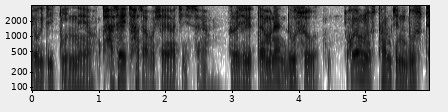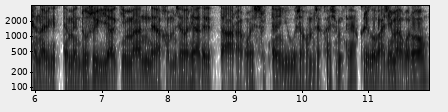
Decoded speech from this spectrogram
여기도 있긴 있네요. 자세히 찾아보셔야지 있어요. 그러시기 때문에 누수, 허용 누수 탐지는 누수 채널이기 때문에 누수 이야기만 내가 검색을 해야 되겠다라고 했을 때는 여기서 검색하시면 돼요. 그리고 마지막으로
